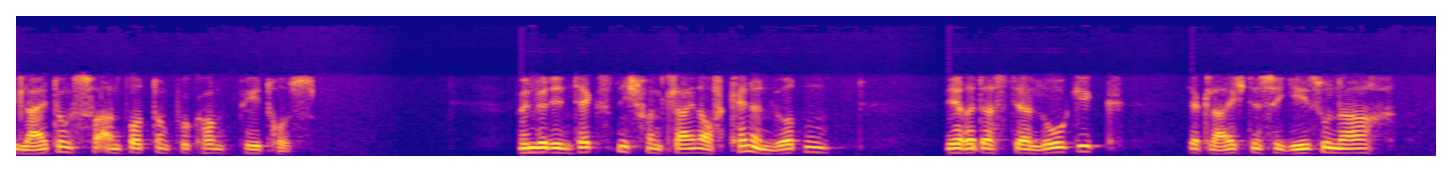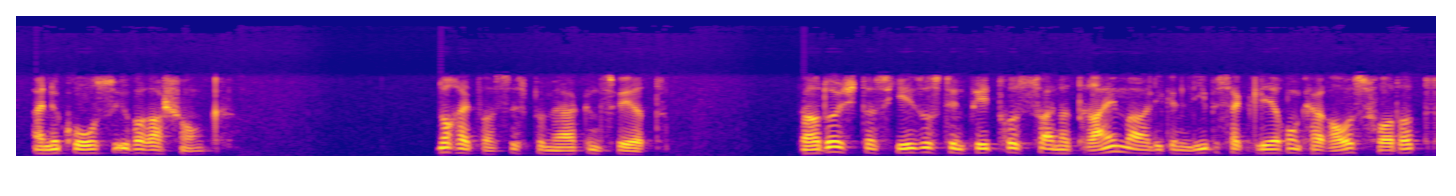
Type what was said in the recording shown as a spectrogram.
die Leitungsverantwortung bekommt Petrus. Wenn wir den Text nicht von klein auf kennen würden, wäre das der Logik der Gleichnisse Jesu nach eine große Überraschung. Noch etwas ist bemerkenswert. Dadurch, dass Jesus den Petrus zu einer dreimaligen Liebeserklärung herausfordert,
